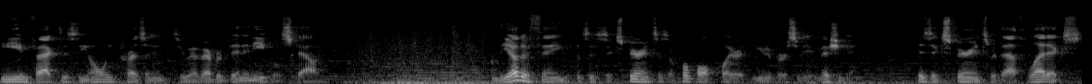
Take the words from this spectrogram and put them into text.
He, in fact, is the only president to have ever been an Eagle Scout. And the other thing was his experience as a football player at the University of Michigan. His experience with athletics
